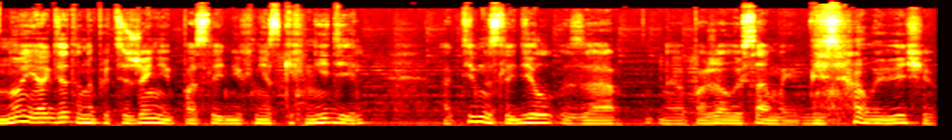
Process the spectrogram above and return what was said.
Но я где-то на протяжении последних нескольких недель активно следил за, пожалуй, самой веселой вещью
